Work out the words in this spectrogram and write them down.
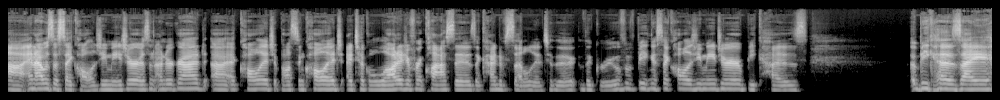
Uh, and I was a psychology major as an undergrad uh, at college, at Boston College. I took a lot of different classes. I kind of settled into the the groove of being a psychology major because because I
